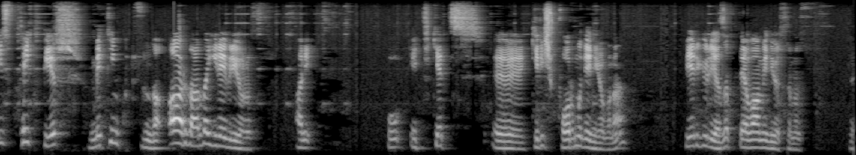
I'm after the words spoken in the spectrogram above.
biz tek bir metin kutusunda ard arda girebiliyoruz. Hani bu etiket e, giriş formu deniyor buna. Virgül yazıp devam ediyorsunuz. E,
